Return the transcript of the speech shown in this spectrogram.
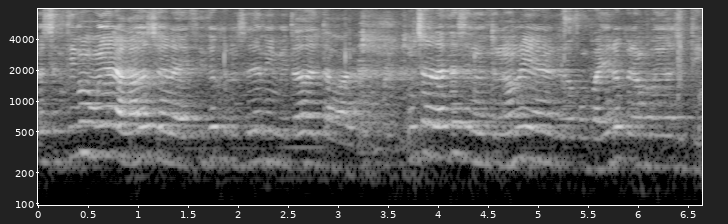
Nos sentimos muy halagados y agradecidos que nos hayan invitado a esta gala. Muchas gracias en nuestro nombre y en el de los compañeros que no han podido asistir.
